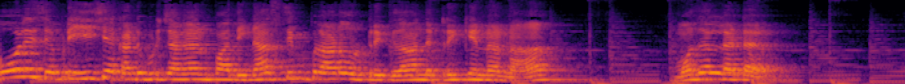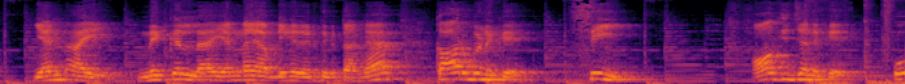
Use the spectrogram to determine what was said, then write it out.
போலீஸ் எப்படி ஈஸியாக கண்டுபிடிச்சாங்கன்னு பார்த்தீங்கன்னா சிம்பிளான ஒரு ட்ரிக் தான். அந்த ட்ரிக் என்னன்னா முதல் லெட்டர் என்ஐ நிக்கல்ல என்ஐ அப்படிங்கிறத எடுத்துக்கிட்டாங்க. கார்பனுக்கு சி ஆக்சிஜனுக்கு ஓ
